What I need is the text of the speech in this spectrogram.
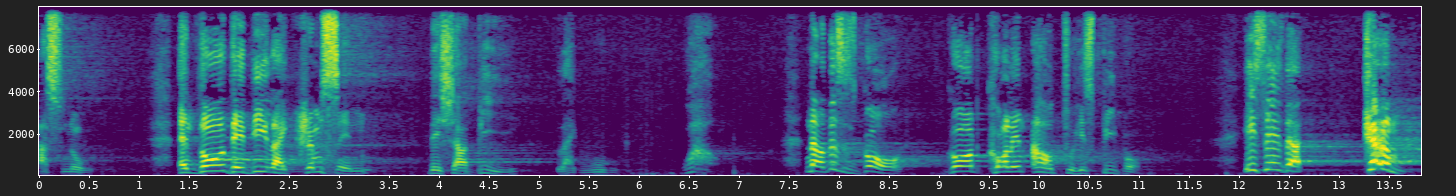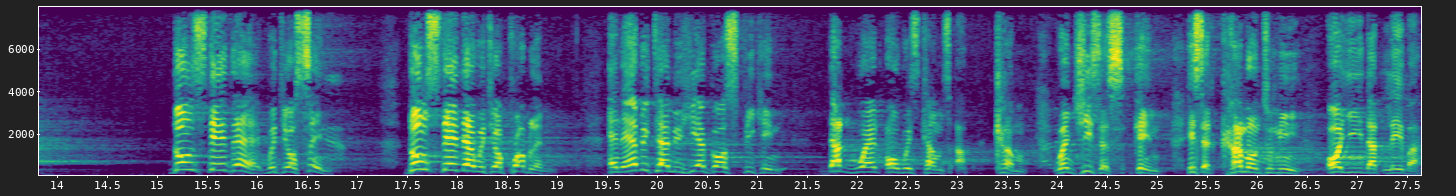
as snow. And though they be like crimson, they shall be like wool. Wow. Now, this is God, God calling out to his people. He says that, come. Don't stay there with your sin. Don't stay there with your problem. And every time you hear God speaking, that word always comes up. Come. When Jesus came, he said, Come unto me, all ye that labor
